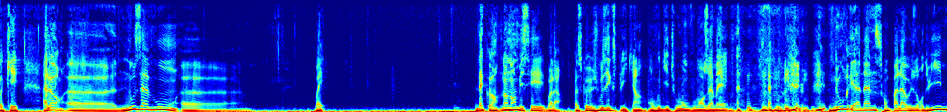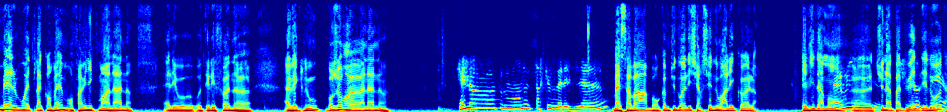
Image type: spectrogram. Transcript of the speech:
Ok. Alors, euh, nous avons. Euh... Ouais. D'accord. Non, non, mais c'est voilà, parce que je vous explique. Hein, on vous dit tout, on vous ment jamais. Nous et Anna ne sont pas là aujourd'hui, mais elles vont être là quand même. Enfin, uniquement Anan. Elle est au, au téléphone euh, avec nous. Bonjour euh, Anan. Hello tout le monde, j'espère que vous allez bien. Bah ça va. Bon, comme tu dois aller chercher nous à l'école, évidemment, Bah oui, euh, tu n'as pas pu être des nôtres,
